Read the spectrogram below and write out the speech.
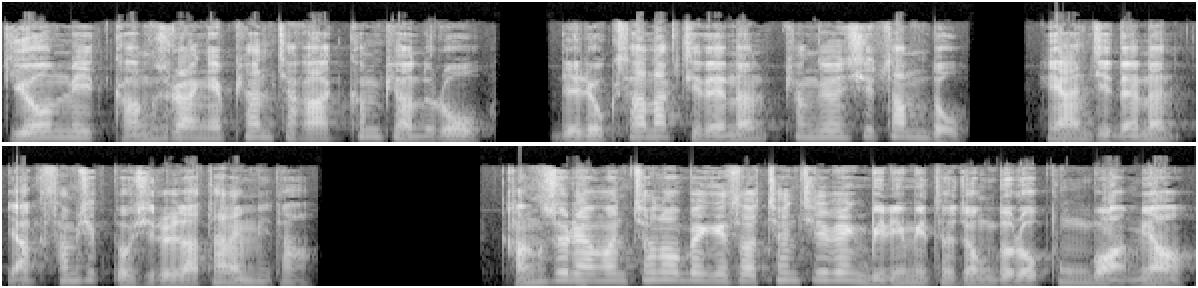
기온 및 강수량의 편차가 큰 편으로 내륙 산악지대는 평균 13도, 해안지대는 약 30도씨를 나타냅니다. 강수량은 1500에서 1700mm 정도로 풍부하며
